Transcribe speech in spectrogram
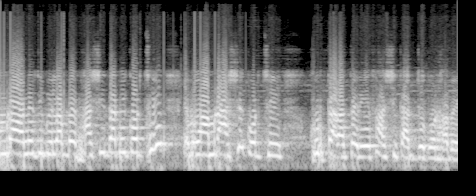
আমরা অনতি বিলম্বে ফাঁসি দাবি করছি এবং আমরা আশা করছি খুব তাড়াতাড়ি ফাঁসি কার্যকর হবে।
